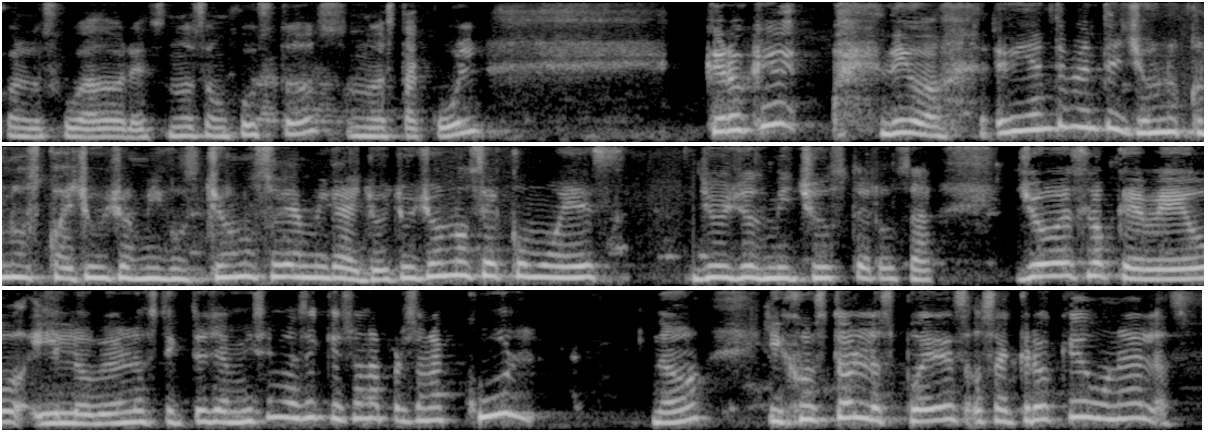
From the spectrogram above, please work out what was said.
con los jugadores. No son justos, no está cool. Creo que, digo, evidentemente yo no conozco a Yuyo, amigos. Yo no soy amiga de Yuyo. Yo no sé cómo es. Yuyo es mi chuster. O sea, yo es lo que veo y lo veo en los TikToks y a mí se me hace que es una persona cool, ¿no? Y justo los puedes, o sea, creo que una de las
